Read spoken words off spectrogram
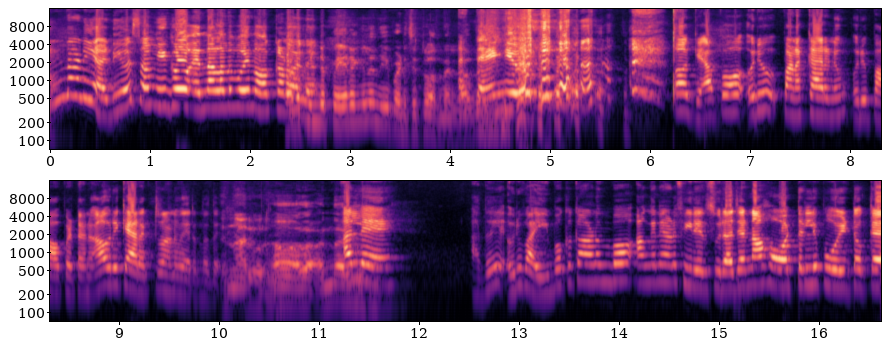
എന്താണ് ഈ അടിയോ സമീഗോ എന്നുള്ളത് പോയി നോക്കണമല്ലോ. പേരെങ്കിലും നീ പഠിച്ചിട്ട് വന്നല്ലോ. താങ്ക് യു ഓക്കെ അപ്പോ ഒരു പണക്കാരനും ഒരു പാവപ്പെട്ടവനും ആ ഒരു ക്യാരക്ടറാണ് വരുന്നത്. അല്ലേ? അത് ഒരു വൈബൊക്കെ കാണുമ്പോ അങ്ങനെയാണ് ഫീൽ ചെയ്തത് സുരാജേട്ടൻ ആ ഹോട്ടലിൽ പോയിട്ടൊക്കെ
